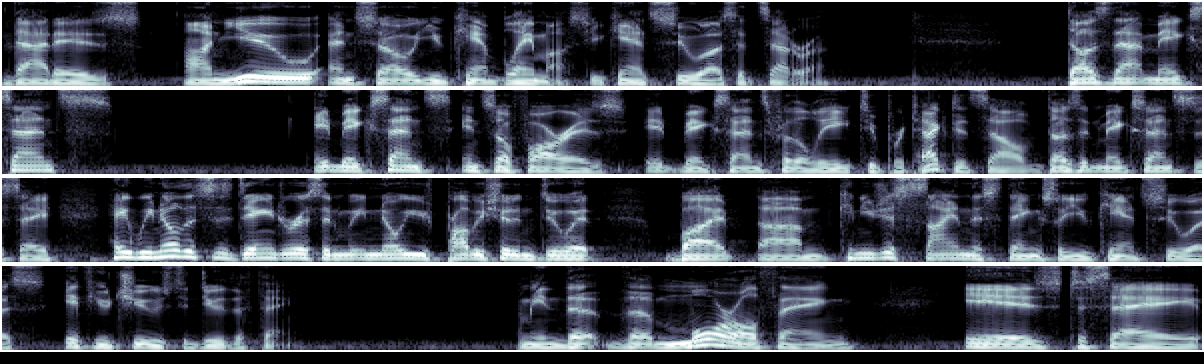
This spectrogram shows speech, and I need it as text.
that is on you and so you can't blame us. You can't sue us, etc. Does that make sense? It makes sense insofar as it makes sense for the league to protect itself. Does it make sense to say, hey, we know this is dangerous and we know you probably shouldn't do it, but um, can you just sign this thing so you can't sue us if you choose to do the thing? I mean, the the moral thing is to say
